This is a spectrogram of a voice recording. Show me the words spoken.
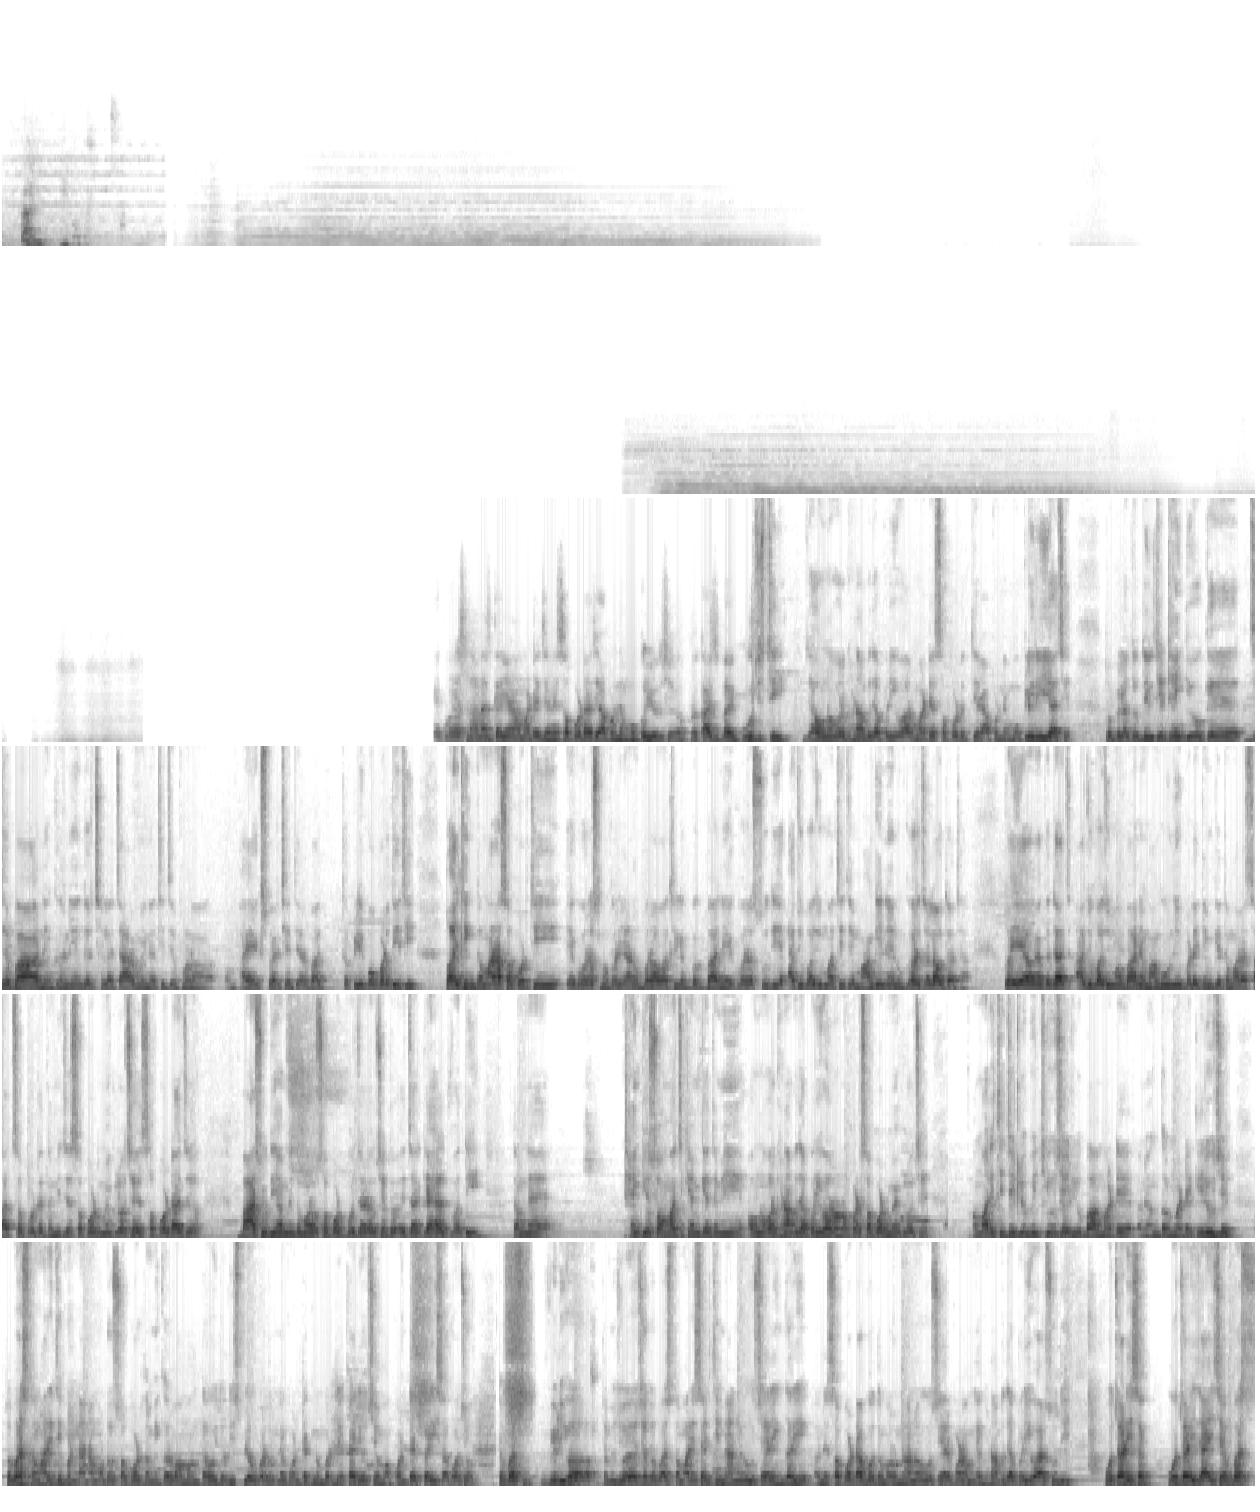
એક વર્ષના અનાજ કરિયાણા માટે જેને સપોર્ટ આજે આપણને મોકલ્યો છે. પ્રકાશભાઈ ભુજથી જે ઘણા બધા પરિવાર માટે સપોર્ટ અત્યારે આપણને મોકલી રહ્યા છે. તો પહેલાં તો દિલથી થેન્ક યુ કે જે બા અને ઘરની અંદર છેલ્લા ચાર મહિનાથી જે પણ ભાઈ એક્સપાયર છે ત્યારબાદ તકલીફો પડતી હતી. તો આઈ થિંક તમારા સપોર્ટથી એક વર્ષનું કરિયાણું ભરાવવાથી લગભગ બાને એક વર્ષ સુધી આજુબાજુમાંથી જે માંગીને એનું ઘર ચલાવતા હતા તો એ હવે કદાચ આજુબાજુમાં બાને માંગવું નહીં પડે, કેમ કે તમારા સાથ સપોર્ટે તમે જે સપોર્ટ મોકલો છે સપોર્ટ આજ બા સુધી અમે તમારો સપોર્ટ પહોંચાડ્યો છે. તો એચઆર કે હેલ્પ વતી તમને થેન્ક યુ સો મચ કેમ કે તમે અવનવર ઘણા બધા પરિવારોનો પણ સપોર્ટ મોકલો છે. અમારીથી જેટલું બી થયું છે એટલું બા માટે અને અંકલ માટે કર્યું છે. તો બસ તમારીથી પણ નાના મોટો સપોર્ટ તમે કરવા માંગતા હોય તો ડિસ્પ્લે ઉપર તમને કોન્ટેક્ટ નંબર દેખાઈ રહ્યો છે, એમાં કોન્ટેક્ટ કરી શકો છો. તો બસ વીડિયો તમે જોયો છે તો બસ તમારી સાઈડથી નાનું એવું શેરિંગ કરી અને સપોર્ટ આપો તમારો નાનો એવો શેર પણ અમને ઘણા બધા પરિવાર સુધી પહોંચાડી શક, પહોંચાડી જાય છે. બસ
